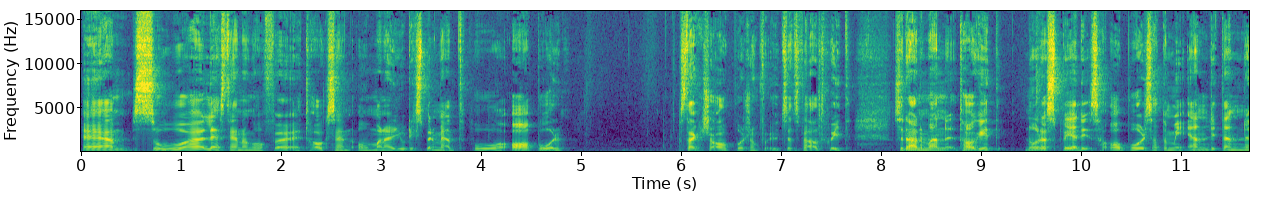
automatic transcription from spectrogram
Ehm, Så läste jag någon gång för ett tag sedan om man hade gjort experiment på apor stackars apor som får utsättas för allt skit. Så då hade man tagit några spedisapor, satt dem i en liten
